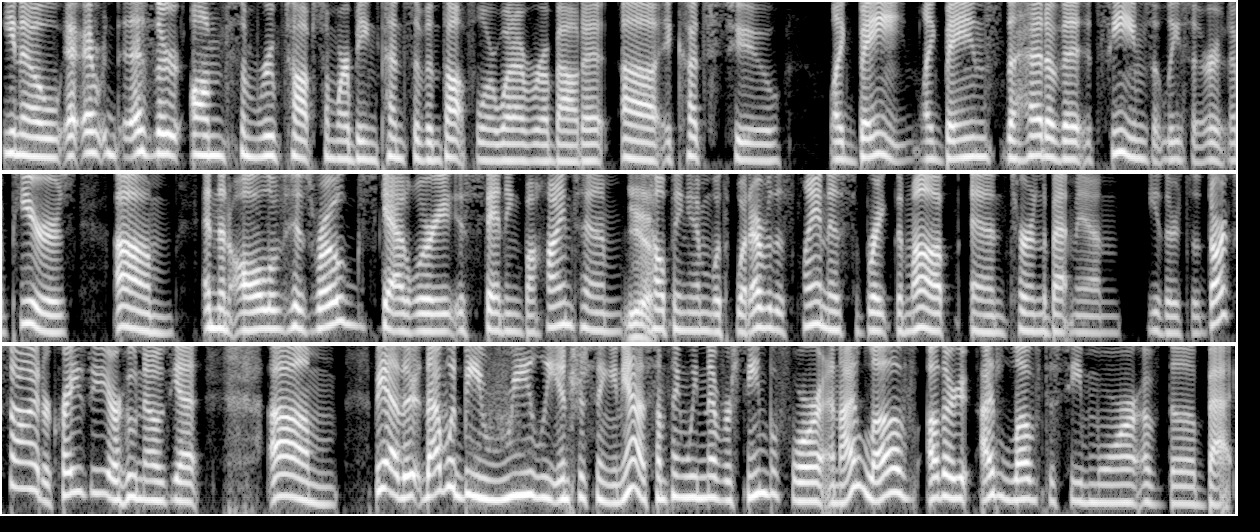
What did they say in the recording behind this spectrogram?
you know, as they're on some rooftop somewhere being pensive and thoughtful or whatever about it, uh, it cuts to like Bane, like Bane's the head of it. It seems, at least, or it appears. Um, and then all of his rogues gallery is standing behind him, Yeah. helping him with whatever this plan is to break them up and turn the Batman either to the dark side or crazy or who knows yet. Um, but yeah, there, that would be really interesting, and yeah, something we've never seen before. And I love other. I'd love to see more of the Bat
